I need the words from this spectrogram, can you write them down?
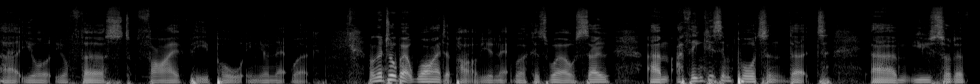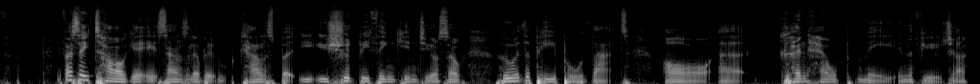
uh, your your first five people in your network. I'm going to talk about wider part of your network as well. So um, I think it's important that um, you sort of if I say target, it sounds a little bit callous, but you, you should be thinking to yourself, who are the people that are uh, can help me in the future?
